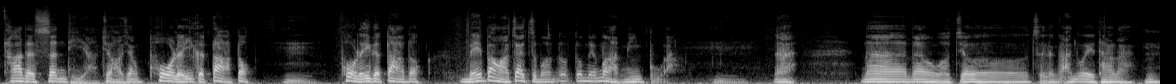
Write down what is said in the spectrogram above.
她的身体啊，就好像破了一个大洞，嗯，破了一个大洞，没办法，再怎么都都没办法弥补啊。嗯，啊，那那我就只能安慰她了，嗯。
